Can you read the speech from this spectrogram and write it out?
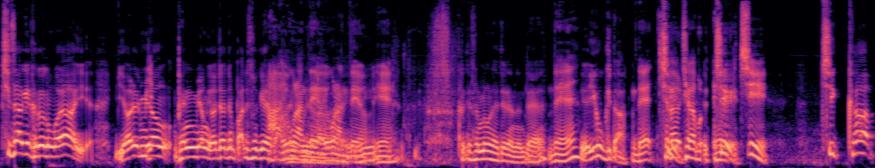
치사하게 그러는 거야. 10명, 100명 여자 좀 빨리 소개해라. 아, 요건 안 돼요. 요건 안 돼요. 이- 예. 그렇게 설명을 해 드렸는데. 네. 예, 이거 웃기다. 네. 제가 치, 제가 치, 예, 치. 치카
